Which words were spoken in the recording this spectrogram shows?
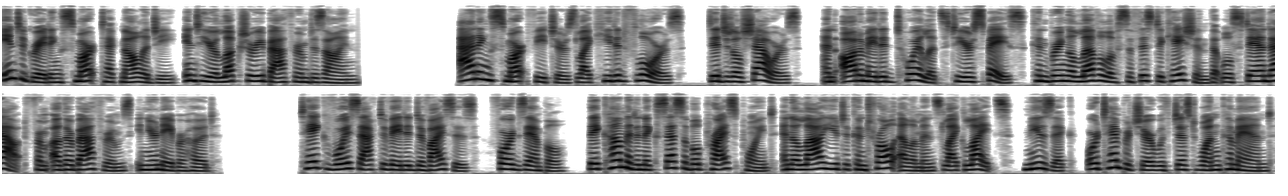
Integrating smart technology into your luxury bathroom design. Adding smart features like heated floors, digital showers, and automated toilets to your space can bring a level of sophistication that will stand out from other bathrooms in your neighborhood. Take voice activated devices, for example, they come at an accessible price point and allow you to control elements like lights, music, or temperature with just one command.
